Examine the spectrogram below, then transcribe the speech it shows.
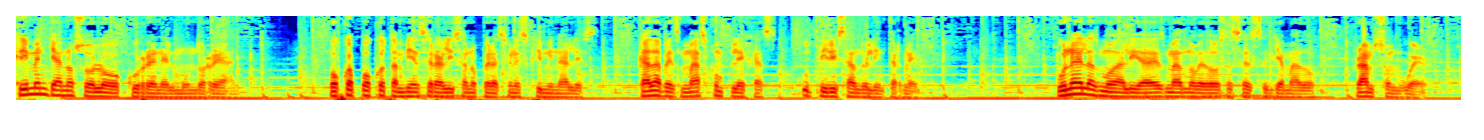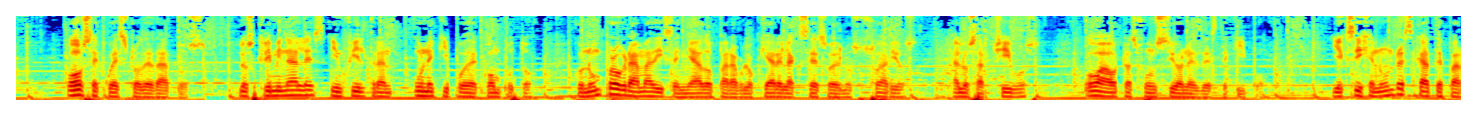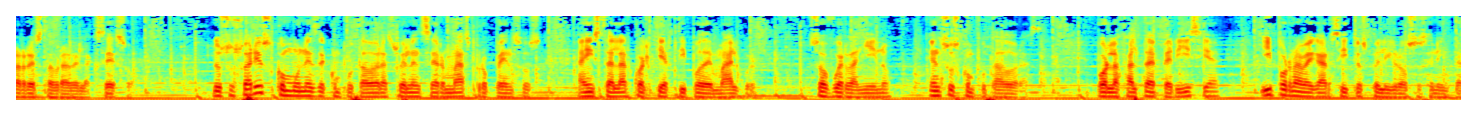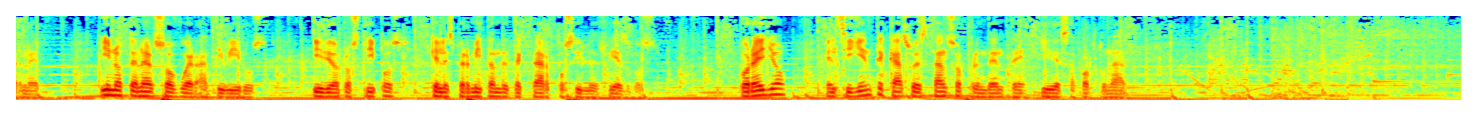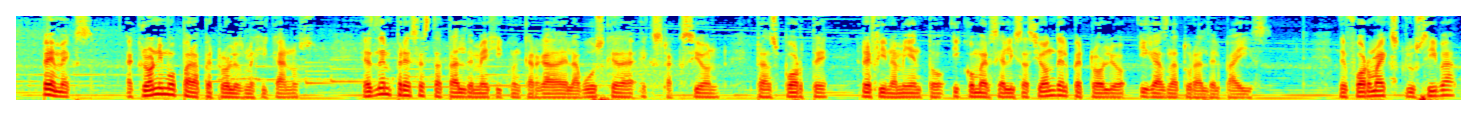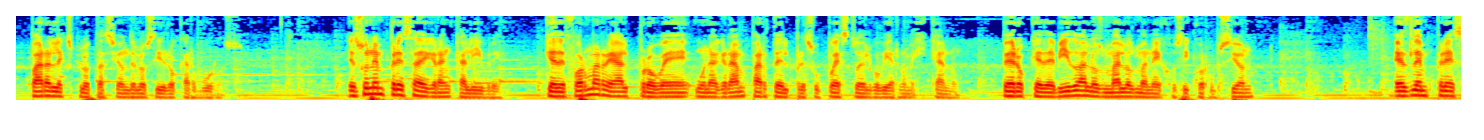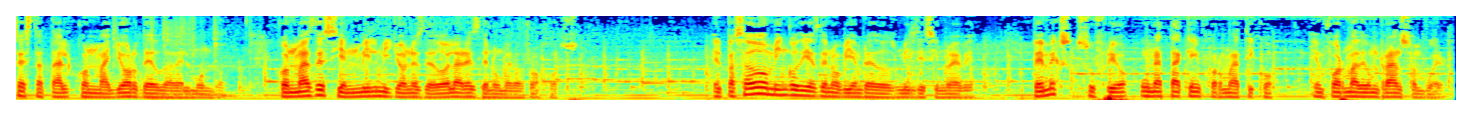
Crimen ya no solo ocurre en el mundo real. Poco a poco también se realizan operaciones criminales, cada vez más complejas, utilizando el Internet. Una de las modalidades más novedosas es el llamado ransomware, o secuestro de datos. Los criminales infiltran un equipo de cómputo con un programa diseñado para bloquear el acceso de los usuarios a los archivos o a otras funciones de este equipo, y exigen un rescate para restaurar el acceso. Los usuarios comunes de computadoras suelen ser más propensos a instalar cualquier tipo de malware, software dañino, en sus computadoras, por la falta de pericia y por navegar sitios peligrosos en Internet, y no tener software antivirus y de otros tipos que les permitan detectar posibles riesgos. Por ello, el siguiente caso es tan sorprendente y desafortunado. Pemex, acrónimo para Petróleos Mexicanos, es la empresa estatal de México encargada de la búsqueda, extracción, transporte, refinamiento y comercialización del petróleo y gas natural del país, de forma exclusiva para la explotación de los hidrocarburos. Es una empresa de gran calibre, que de forma real provee una gran parte del presupuesto del gobierno mexicano, pero que debido a los malos manejos y corrupción, es la empresa estatal con mayor deuda del mundo, con más de 100 mil millones de dólares de números rojos. El pasado domingo 10 de noviembre de 2019, Pemex sufrió un ataque informático en forma de un ransomware.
